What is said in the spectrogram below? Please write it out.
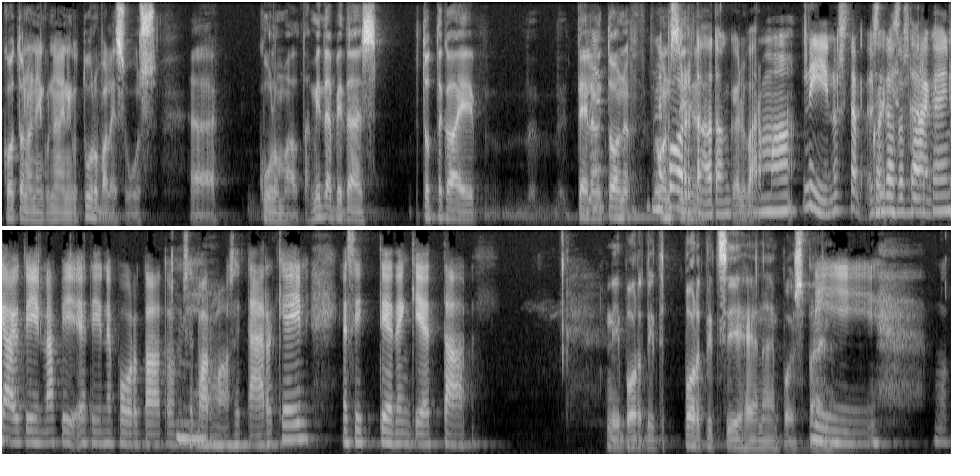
kotona niin kuin näin niin kuin turvallisuuskulmalta? Mitä pitäisi, totta kai teillä nyt on, Ne on portaat on kyllä varmaan. Niin, no sitä, sitä tärkein. käytiin läpi, eli ne portaat on. Niin. se varmaan se tärkein. Ja sitten tietenkin, että niin portit, portit siihen ja näin poispäin. niin, mut,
